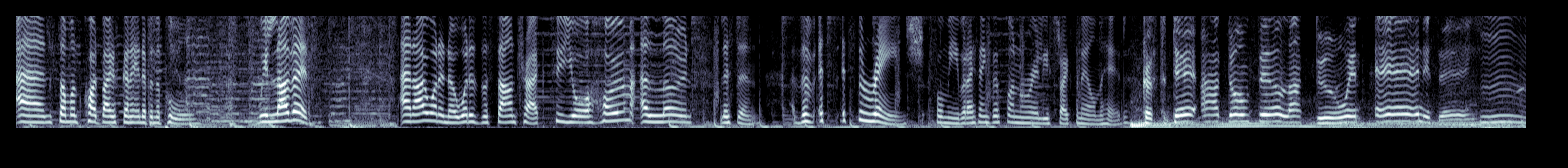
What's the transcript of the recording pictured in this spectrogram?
and someone's quad bike is going to end up in the pool. We love it. And I want to know what is the soundtrack to your Home Alone? Listen, the it's it's the range for me, but I think this one really strikes a nail on the head. Cause today I don't feel like doing anything. Hmm.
